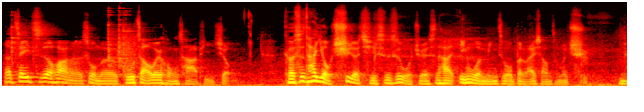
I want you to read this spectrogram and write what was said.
那这一支的话呢，是我们的古早味红茶啤酒。可是它有趣的，其实是我觉得是它的英文名字。我本来想怎么取，嗯，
